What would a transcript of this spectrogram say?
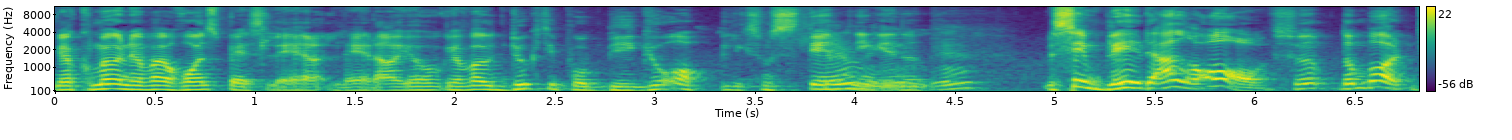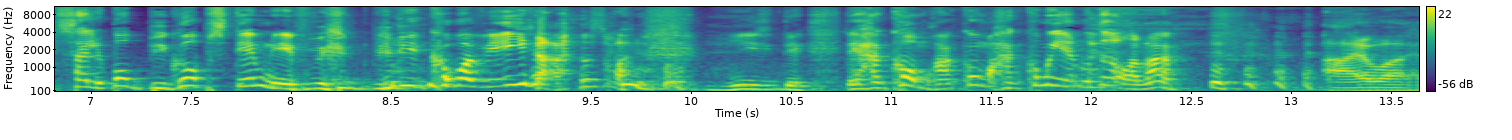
Jag kommer ihåg när jag var rollspelsledare. Jag, jag var duktig på att bygga upp liksom stämningen. Ja. Men sen blev det aldrig av. Så de bara, Sally bara bygga upp stämningen. Vi vill komma vidare. Så bara, det, det, han kommer, han kommer, han kommer genom dörren. Ja, det var,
